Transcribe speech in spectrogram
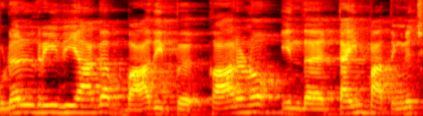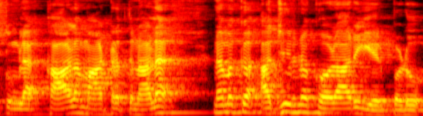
உடல் ரீதியாக பாதிப்பு. காரணம் இந்த டைம் பார்த்தீங்கன்னு வச்சுக்கோங்களேன் கால மாற்றத்தினால நமக்கு அஜீரண கோளாறு ஏற்படும்.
